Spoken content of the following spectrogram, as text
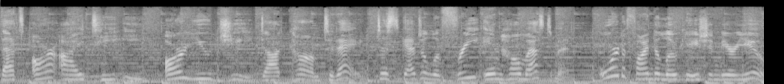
That's R I T E R U G.com today to schedule a free in home estimate or to find a location near you.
